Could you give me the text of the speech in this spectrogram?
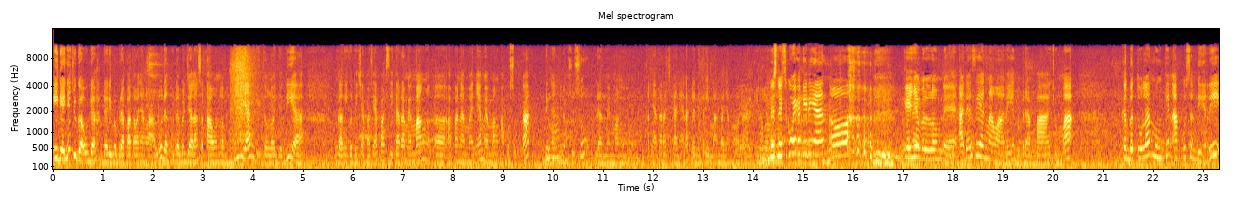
idenya juga udah dari beberapa tahun yang lalu dan udah berjalan setahun lebih ya gitu loh. Jadi ya nggak ngikutin siapa-siapa sih karena memang uh, apa namanya memang aku suka dengan hmm. minum susu dan memang ternyata racikannya enak dan diterima banyak orang. Bisnis kue kekinian oh. Kayaknya belum deh. Ada sih yang nawarin beberapa cuma kebetulan mungkin aku sendiri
